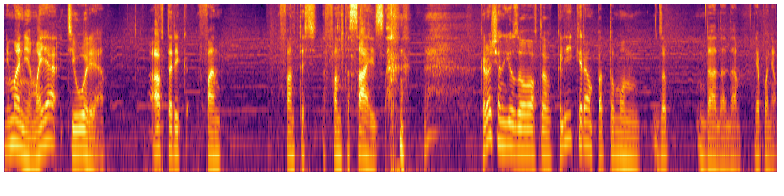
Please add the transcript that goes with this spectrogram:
Внимание, моя теория. Авторик фан... фантас... фантасайз. Короче, он юзал автокликером, потом он... Да-да-да, я понял.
